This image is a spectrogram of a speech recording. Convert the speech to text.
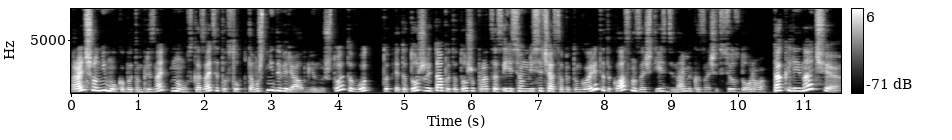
Раньше он не мог об этом признать, ну, сказать это вслух, потому что не доверял мне. Ну и что это? Вот это тоже этап, это тоже процесс. И если он мне сейчас об этом говорит, это классно, значит, есть динамика, значит, все здорово. Так или иначе,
